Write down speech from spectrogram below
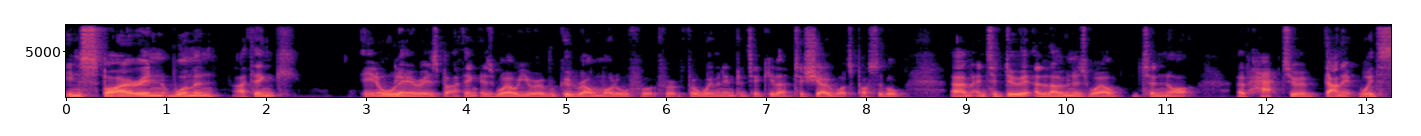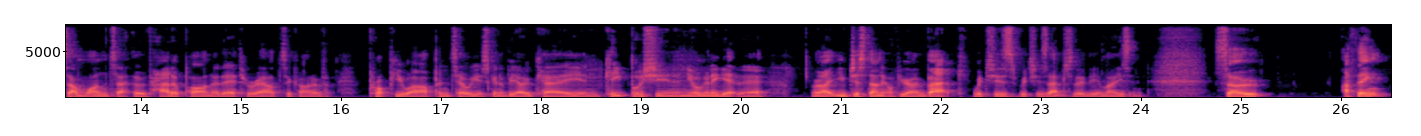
inspiring woman. I think in all areas, but I think as well you're a good role model for, for, for women in particular to show what's possible, um, and to do it alone as well. To not have had to have done it with someone, to have had a partner there throughout to kind of prop you up and tell you it's going to be okay and keep pushing and you're going to get there. Right? You've just done it off your own back, which is which is absolutely amazing. So I think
